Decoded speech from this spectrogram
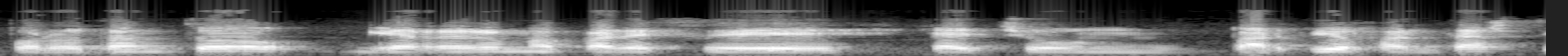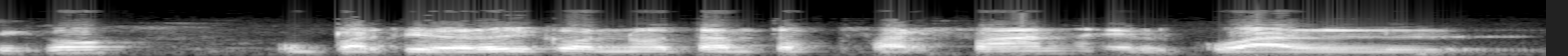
por lo tanto, Guerrero me parece que ha hecho un partido fantástico, un partido heroico, no tanto Farfán, el cual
